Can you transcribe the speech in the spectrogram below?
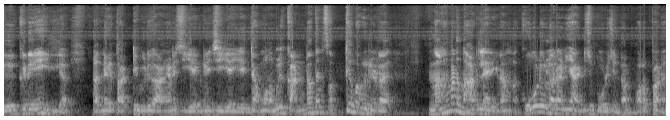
കേൾക്കണേ ഇല്ല. അതിനൊക്കെ തട്ടി വിടുക അങ്ങനെ ചെയ്യുക എങ്ങനെ ചെയ്യുക. എന്റെ അമ്മ നമുക്ക് തന്നെ സത്യം പറഞ്ഞിട്ട് നമ്മുടെ നാട്ടിലായിരിക്കണം. കൂടെയുള്ളവരാണെങ്കിൽ അടിച്ച് പൊളിച്ചിട്ടുണ്ടാവും ഉറപ്പാണ്.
